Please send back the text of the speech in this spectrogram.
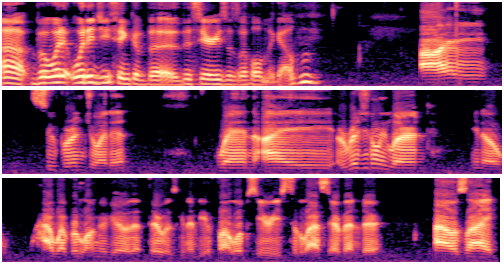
uh, but what what did you think of the the series as a whole, Miguel? I super enjoyed it. When I originally learned, you know, however long ago that there was going to be a follow up series to The Last Airbender, I was like,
